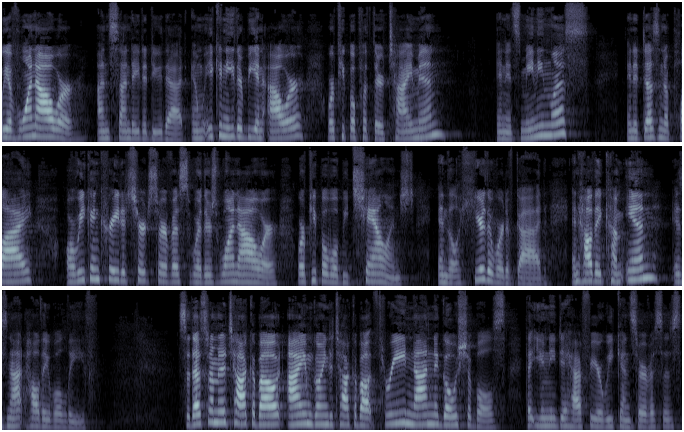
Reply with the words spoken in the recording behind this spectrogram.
We have one hour on Sunday to do that. And it can either be an hour where people put their time in and it's meaningless and it doesn't apply, or we can create a church service where there's one hour where people will be challenged and they'll hear the word of God. And how they come in is not how they will leave. So that's what I'm going to talk about. I am going to talk about three non negotiables that you need to have for your weekend services.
